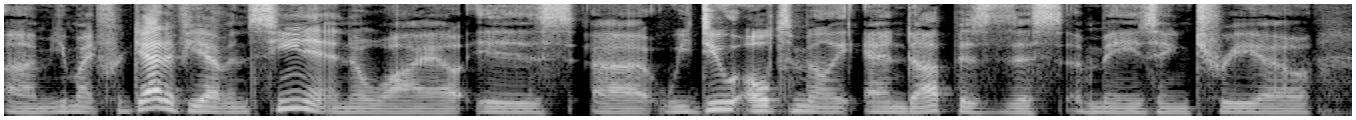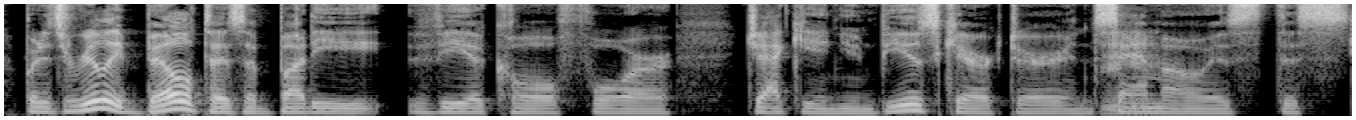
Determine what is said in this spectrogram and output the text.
um, you might forget if you haven't seen it in a while is uh, we do ultimately end up as this amazing trio, but it's really built as a buddy vehicle for Jackie and Yuen Biao's character, and Mm-hmm. Sammo is this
